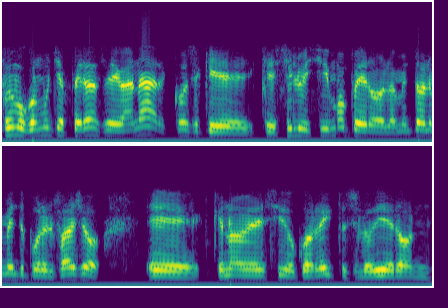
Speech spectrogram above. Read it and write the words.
fuimos con mucha esperanza de ganar, cosa que, que sí lo hicimos, pero lamentablemente por el fallo eh, que no había sido correcto, se lo dieron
